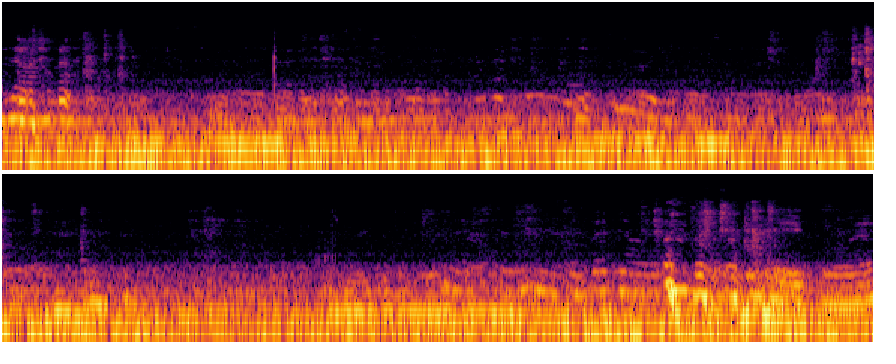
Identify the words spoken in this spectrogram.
Feels. não é?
